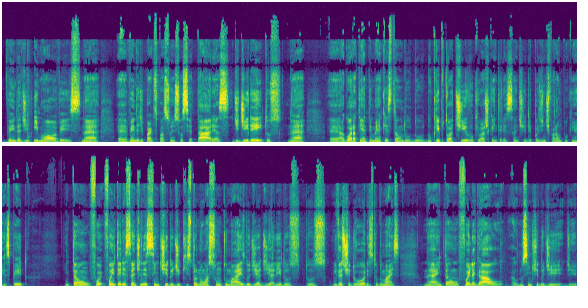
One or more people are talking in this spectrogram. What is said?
venda de imóveis, né? É, venda de participações societárias, de direitos, né? É, agora tem também a questão do, do, do, criptoativo, que eu acho que é interessante depois a gente falar um pouquinho a respeito. Então, foi, foi interessante nesse sentido de que se tornou um assunto mais do dia a dia ali dos, dos investidores e tudo mais. Né? Então, foi legal no sentido de, de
